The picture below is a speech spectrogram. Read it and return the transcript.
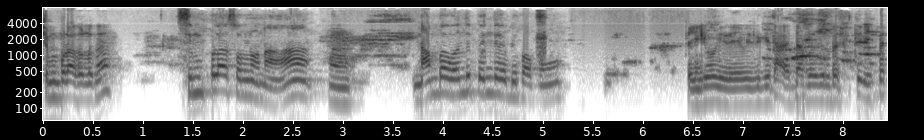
சிம்பிளா சொல்லுங்க. சிம்பிளா சொல்லணும்னா நம்ம வந்து பெண்கள் எப்படி பார்ப்போம்? ஐயோ இது இதுக்கிட்ட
